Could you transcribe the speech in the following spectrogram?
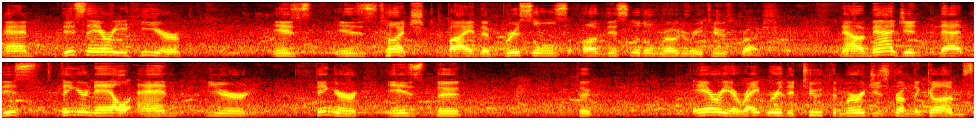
And this area here is is touched by the bristles of this little rotary toothbrush. Now imagine that this fingernail and your finger is the the area right where the tooth emerges from the gums.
